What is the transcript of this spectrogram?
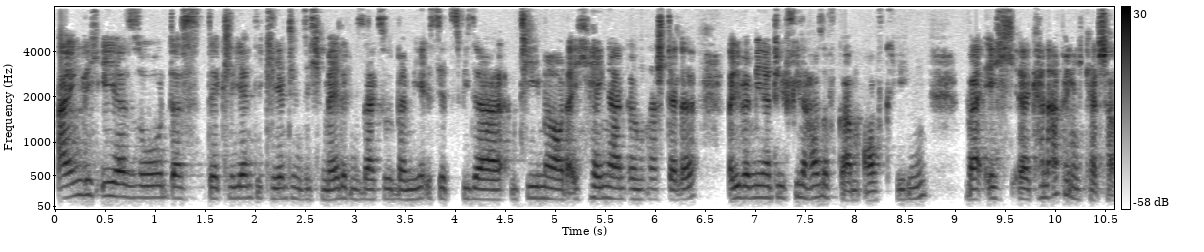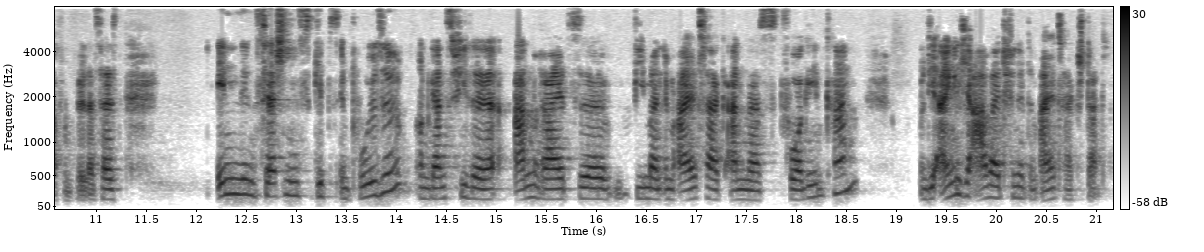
eigentlich eher so, dass der Klient, die Klientin sich meldet und sagt, so bei mir ist jetzt wieder ein Thema oder ich hänge an irgendeiner Stelle, weil die bei mir natürlich viele Hausaufgaben aufkriegen, weil ich äh, keine Abhängigkeit schaffen will. Das heißt, in den Sessions gibt's Impulse und ganz viele Anreize, wie man im Alltag anders vorgehen kann. Und die eigentliche Arbeit findet im Alltag statt.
